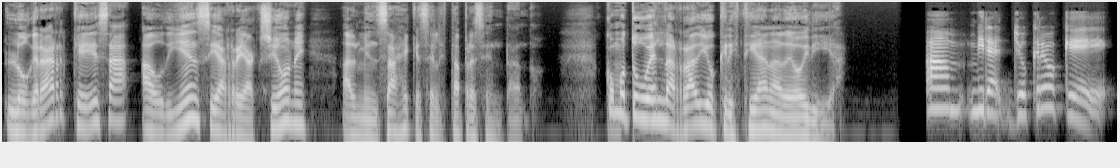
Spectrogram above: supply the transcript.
lograr que esa audiencia reaccione al mensaje que se le está presentando. ¿Cómo tú ves la radio cristiana de hoy día? mira, yo creo que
